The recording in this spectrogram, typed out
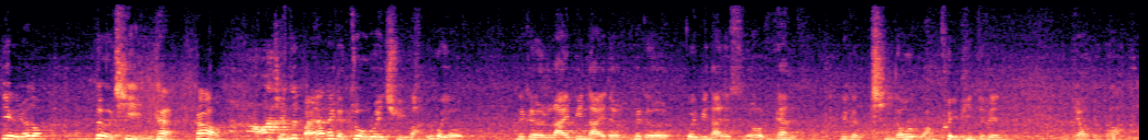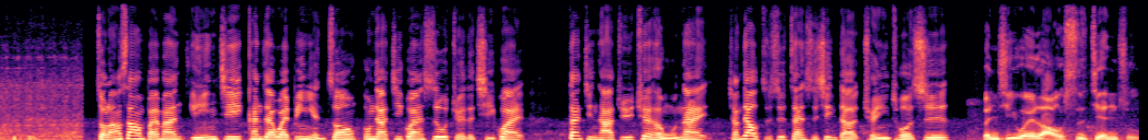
第二个就是说热气，你看刚好以前是摆在那个座位区嘛，如果有那个来宾来的那个贵宾来的时候，你看那个气都往贵宾这边飘，就不好。走廊上摆满影印机，看在外宾眼中，公家机关似乎觉得奇怪，但警察局却很无奈，强调只是暂时性的权益措施。本机为老式建筑，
